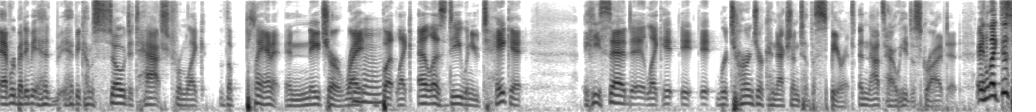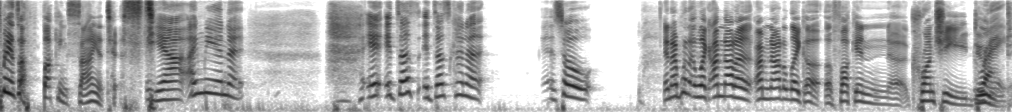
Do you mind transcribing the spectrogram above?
everybody had had become so detached from like the planet and nature right? Mm-hmm. but like LSD when you take it he said uh, like it, it it returns your connection to the spirit and that's how he described it. And like this man's a fucking scientist. Yeah, I mean, it, it does it does kind of so. And i want to like i'm not a i'm not a like a, a fucking uh, crunchy dude Right,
